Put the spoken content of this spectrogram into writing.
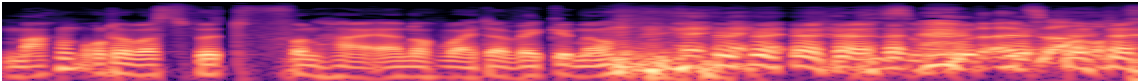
Machen oder was wird von HR noch weiter weggenommen? Sowohl als auch.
